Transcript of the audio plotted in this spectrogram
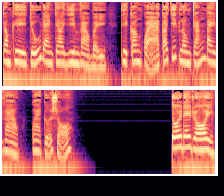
Trong khi chú đang cho diêm vào bị, thì con quạ có chiếc lông trắng bay vào, qua cửa sổ. Tôi đây rồi!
